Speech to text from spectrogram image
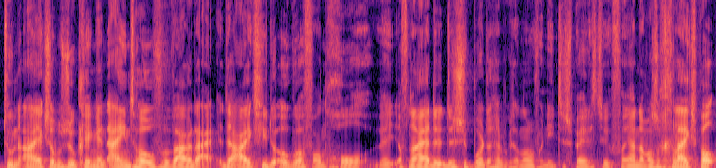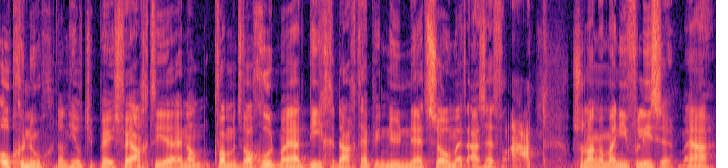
toen Ajax op bezoek ging in Eindhoven, waren de, de Ajax er ook wel van, goh, weet, of nou ja, de, de supporters heb ik dan over niet te spelen natuurlijk. Van ja, dan was een gelijkspel ook genoeg. Dan hield je PSV achter je en dan kwam het wel goed. Maar ja, die gedachte heb je nu net zo met AZ van, ah, zolang we maar niet verliezen. Maar ja,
